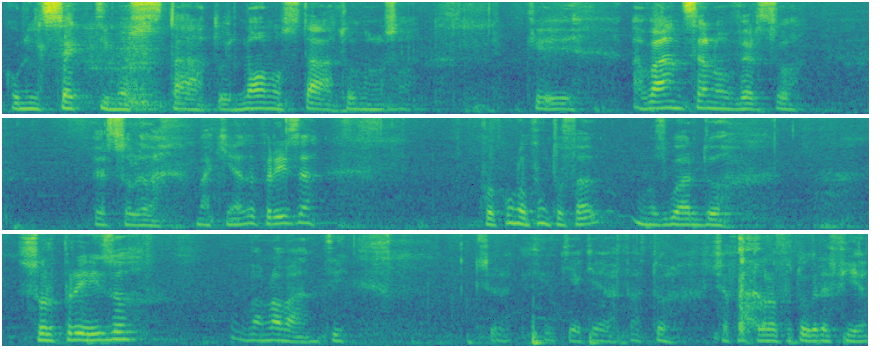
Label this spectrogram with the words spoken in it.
con il settimo stato, il nono stato, non lo so, che avanzano verso, verso la macchina da presa, qualcuno appunto fa uno sguardo sorpreso, vanno avanti, cioè, chi è che ha fatto, ci ha fatto la fotografia,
